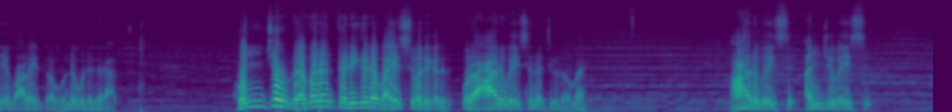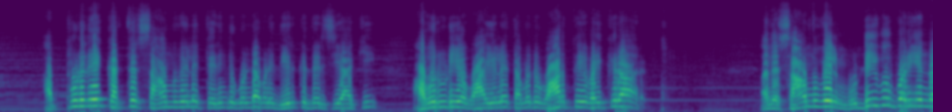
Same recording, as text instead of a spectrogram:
தேவாலயத்தில் கொண்டு விடுகிறாள். கொஞ்சம் விவரம் தெரிகிற வயசு வருகிறது. ஒரு ஆறு வயசுன்னு வச்சுக்கிடுவோமே ஆறு வயசு அஞ்சு வயசு. அப்பொழுதே கர்த்தர் சாமுவேலை தெரிந்து கொண்டு அவனை தீர்க்கதரிசியாக்கி அவருடைய வாயில தமது வார்த்தையை வைக்கிறார். அந்த சாமுவேல் முடிவு பரியந்த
